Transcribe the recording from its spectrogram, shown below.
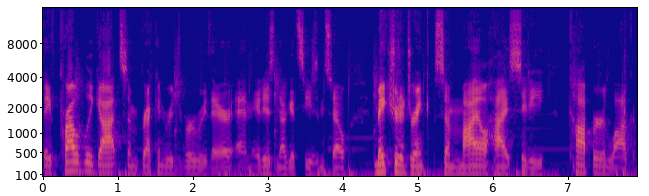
They've probably got some Breckenridge Brewery there, and it is Nugget season. So make sure to drink some Mile High City Copper Lager.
